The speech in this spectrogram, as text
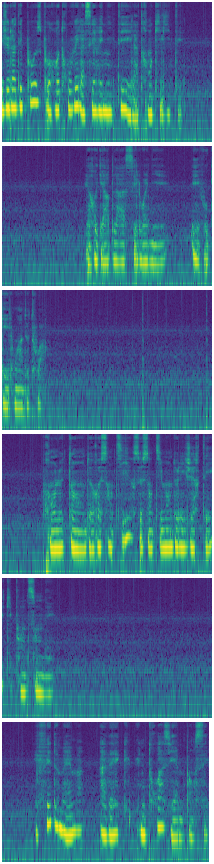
et je la dépose pour retrouver la sérénité et la tranquillité. Et regarde-la s'éloigner et voguer loin de toi. Prends le temps de ressentir ce sentiment de légèreté qui pointe son nez. Et fais de même avec une troisième pensée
